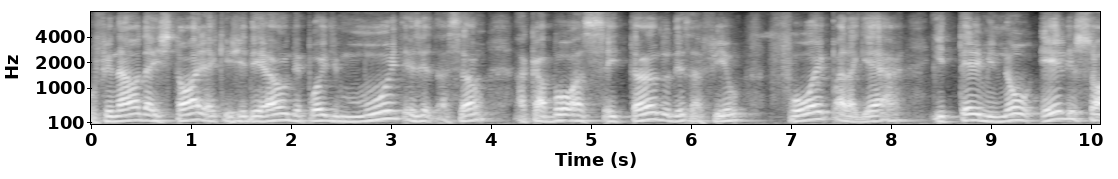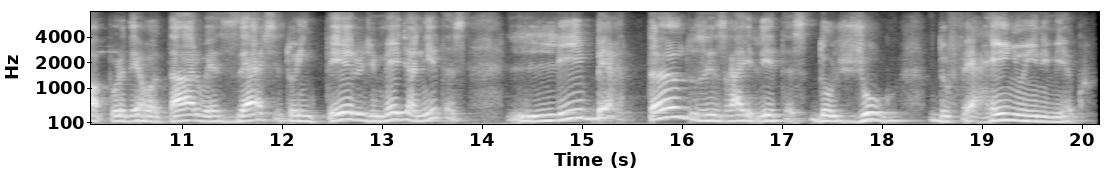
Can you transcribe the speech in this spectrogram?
O final da história é que Gideão, depois de muita hesitação, acabou aceitando o desafio, foi para a guerra e terminou ele só por derrotar o exército inteiro de medianitas, libertando os israelitas do jugo do ferrenho inimigo.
